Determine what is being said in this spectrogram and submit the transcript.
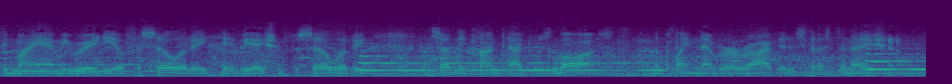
the Miami radio facility, aviation facility, and suddenly contact was lost, and the plane never arrived at its destination.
